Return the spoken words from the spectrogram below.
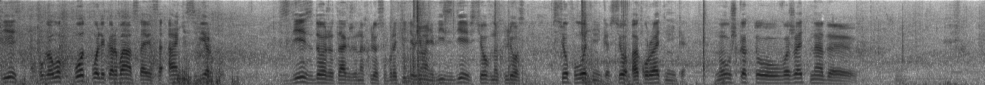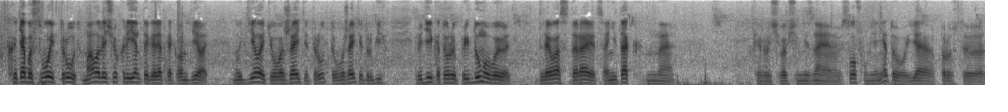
Здесь уголок под поликарбонат ставится, а не сверху. Здесь тоже также нахлест. Обратите внимание, везде все внахлест. Все плотненько, все аккуратненько. Ну уж как-то уважать надо хотя бы свой труд. Мало ли еще клиенты говорят, как вам делать. Но делайте, уважайте труд, уважайте других людей, которые придумывают, для вас стараются. Они так на... Короче, в общем, не знаю, слов у меня нету. Я просто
